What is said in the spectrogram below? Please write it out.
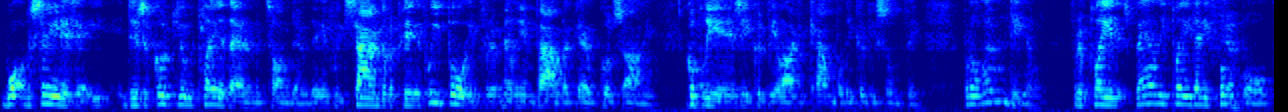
what I'm saying is, it, there's a good young player there in Matondo that if we'd signed on a if we bought him for a million pound, I'd go good signing. A couple of years, he could be like a Campbell, he could be something. But a loan deal for a player that's barely played any football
